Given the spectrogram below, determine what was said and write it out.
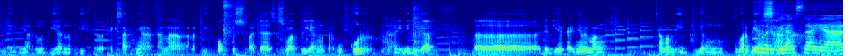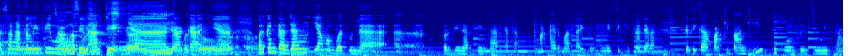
mungkin punya kelebihan lebih ke eksaknya karena lebih fokus pada sesuatu yang terukur. Nah ini juga eh, dan dia kayaknya memang calon ibu yang luar biasa Luar biasa ya, sangat teliti Sangat mengurusin positif adiknya. Iya, kakaknya. betul. Bahkan kadang yang membuat bunda eh, berbinar-binar, kadang air mata itu menitik itu adalah ketika pagi-pagi pukul 7 WITA,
